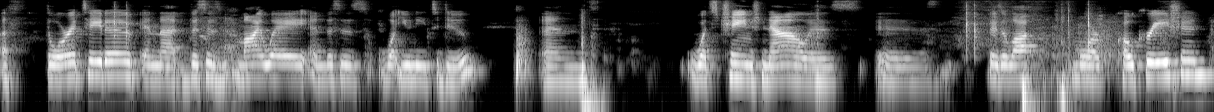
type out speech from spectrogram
authoritative in that this is my way and this is what you need to do. And what's changed now is is there's a lot more co-creation.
